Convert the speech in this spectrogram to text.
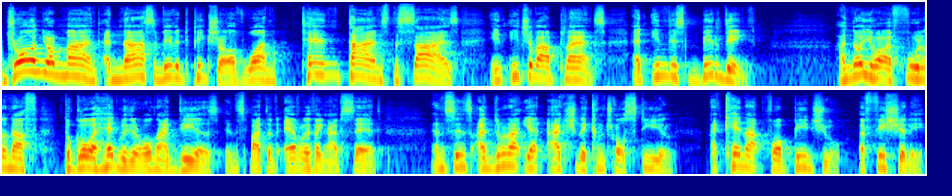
Draw in your mind a nice vivid picture of one ten times the size in each of our plants and in this building. I know you are a fool enough to go ahead with your own ideas in spite of everything I've said, and since I do not yet actually control steel, I cannot forbid you officially.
